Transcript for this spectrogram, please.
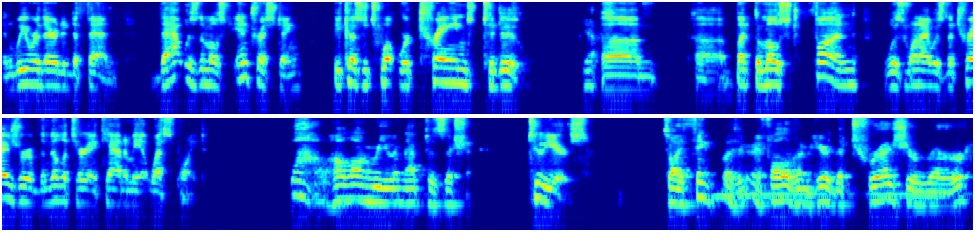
and we were there to defend. That was the most interesting because it's what we're trained to do. Yes. Um, uh, but the most fun was when I was the treasurer of the military academy at West Point. Wow. How long were you in that position? Two years. So I think if all of them hear the treasurer,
